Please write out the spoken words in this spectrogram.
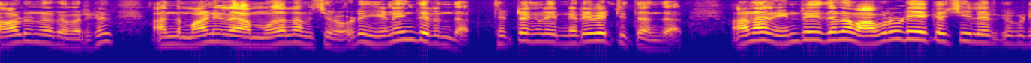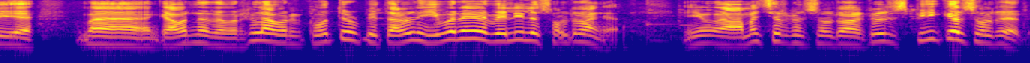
ஆளுநர் அவர்கள் அந்த மாநில முதலமைச்சரோடு இணைந்திருந்தார். திட்டங்களை நிறைவேற்றி தந்தார். ஆனால் இன்றைய தினம் அவருடைய கட்சியில் இருக்கக்கூடிய ம, கவர்னர் அவர்கள் அவருக்கு ஒத்துழைப்பித்தார்கள் இவரே வெளியில் சொல்கிறாங்க இவ அமைச்சர்கள் சொல்கிறார்கள் ஸ்பீக்கர் சொல்கிறார்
